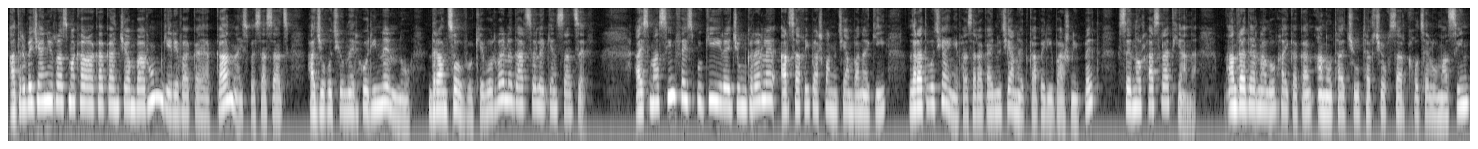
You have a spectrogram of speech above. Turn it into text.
Ադրբեջանի ռազմաքաղաքական ճամբարում երևակայական, այսպես ասած, հաջողություններ հորինելն ու դրանցով ողջևորվելը դարձել է կենսաձև։ Այս մասին Facebook-ի իր էջում գրել է Արցախի պաշտպանության բանակի լրատվության եւ հասարակայնության հետ կապերի բաժնի պետ Սենոր Հասրատյանը, անդրադառնալով հայկական անօթաչու թրջող սարք խոցելու մասին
